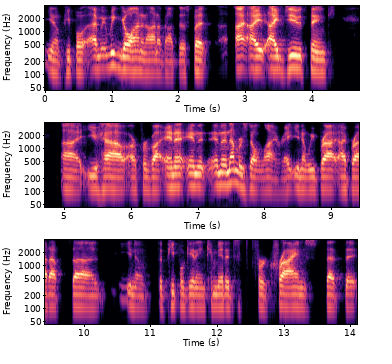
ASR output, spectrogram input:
you know people. I mean, we can go on and on about this, but I I, I do think uh, you have our provide and and and the numbers don't lie, right? You know, we brought I brought up the you know the people getting committed for crimes that they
